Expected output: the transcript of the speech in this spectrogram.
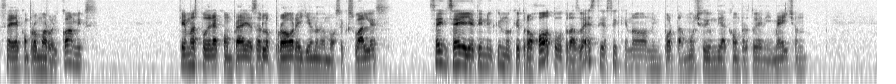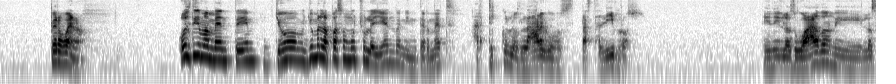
O sea, ya compró Marvel Comics. ¿Qué más podría comprar y hacerlo progre lleno de homosexuales? Saint Seiya ya tiene uno que otro Hot, otras bestias, así que no, no importa mucho si un día compra Toy Animation. Pero bueno, últimamente yo, yo me la paso mucho leyendo en internet artículos largos, hasta libros. Y ni los guardo, ni los,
